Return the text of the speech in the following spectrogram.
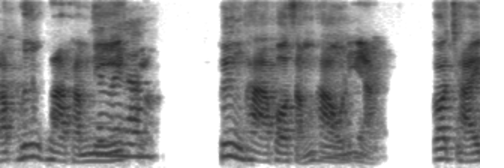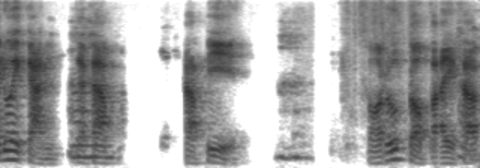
รับพึ่งพาคำใช่นี้ไหมคะพึ่งพาพอสำเภาเนี่ย ก็ใช้ด้วยกันนะครับ ครับพี่ ขอรูปต่อไปครับ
